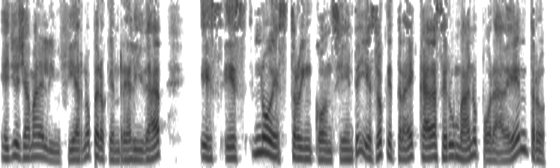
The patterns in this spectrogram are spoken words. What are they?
ellos llaman el infierno, pero que en realidad es, es nuestro inconsciente y es lo que trae cada ser humano por adentro.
